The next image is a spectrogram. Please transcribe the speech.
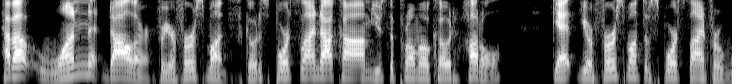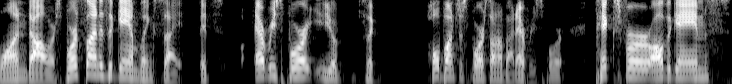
How about $1 for your first month? Go to sportsline.com, use the promo code HUDDLE. Get your first month of Sportsline for $1. Sportsline is a gambling site. It's every sport. You, it's a whole bunch of sports. I don't know about every sport. Picks for all the games.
